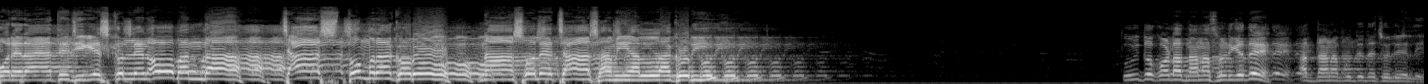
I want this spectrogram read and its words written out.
পরের আয়াতে জিজ্ঞেস করলেন, ও বান্দা, চাষ তোমরা করো, না আসলে চাষ আমি আল্লাহ করি। তুই তো কটা দানা ছড়িয়ে দে আর দানা পুঁতে দে, চলে এলি।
